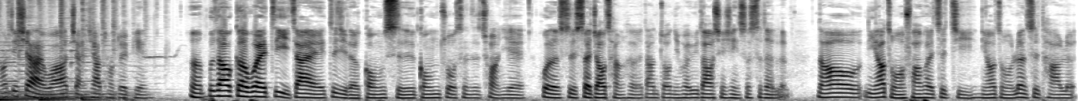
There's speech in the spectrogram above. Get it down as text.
然后接下来我要讲一下团队篇。嗯、不知道各位自己在自己的公司工作，甚至创业，或者是社交场合当中，你会遇到形形色色的人，然后你要怎么发挥自己？你要怎么认识他人？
